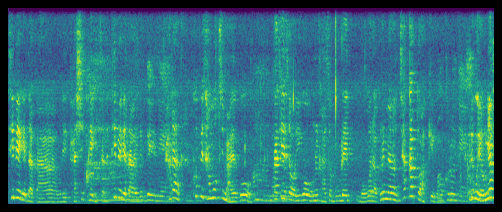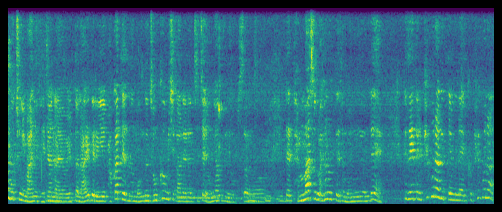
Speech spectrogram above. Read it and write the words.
티백에다가 우리 다시팩 있잖아요. 아, 티백에다가 이렇게 네네. 하나 커피 사 먹지 말고 아, 딱. 해서 이거 오늘 가서 물에 먹어라. 그러면 차값도 아끼고. 어, 그러네요. 그리고 영양 보충이 많이 되잖아요. 음. 일단 아이들이 바깥에서 먹는 정크 음식 안에는 진짜 영양분이 없어요. 음, 음, 근데 단맛으로 현혹돼서 먹는데 그래서 애들이 피곤하기 때문에 그 피곤한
